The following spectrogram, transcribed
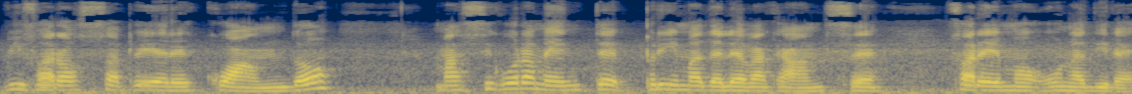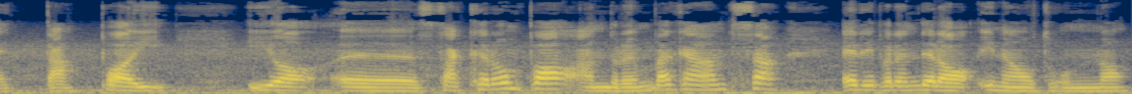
Vi farò sapere quando ma sicuramente prima delle vacanze faremo una diretta. Poi io eh, staccherò un po' andrò in vacanza e riprenderò in autunno.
